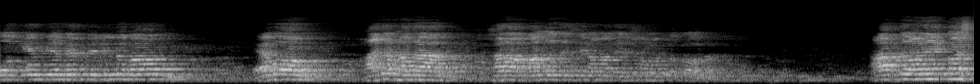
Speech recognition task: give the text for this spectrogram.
ও কেন্দ্রীয় নেতৃবৃন্দগণ এবং হাজার হাজার সারা বাংলাদেশের আমাদের সমর্থকগণ আপনি অনেক কষ্ট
